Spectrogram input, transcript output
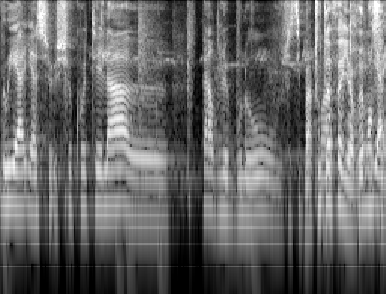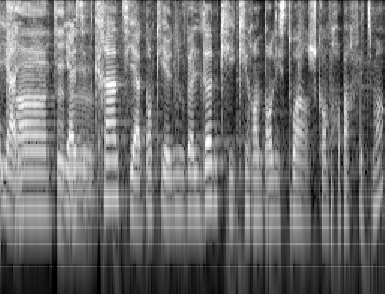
Oui, il y a, il y a ce, ce côté-là, euh, perdre le boulot, ou je sais pas Tout quoi. à fait, il y a vraiment cette il y a- crainte Il y a cette crainte, il y a, donc il y a une nouvelle donne qui, qui rentre dans l'histoire, je comprends parfaitement.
